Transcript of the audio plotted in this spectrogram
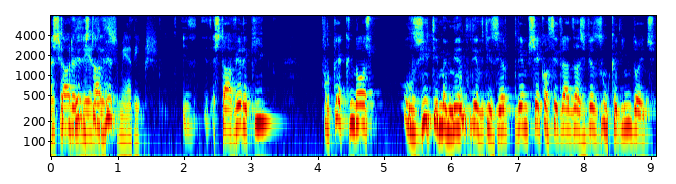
está a ver, está a ver, médicos. Está a ver aqui porque é que nós legitimamente, devo dizer, podemos ser considerados às vezes um bocadinho doidos.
